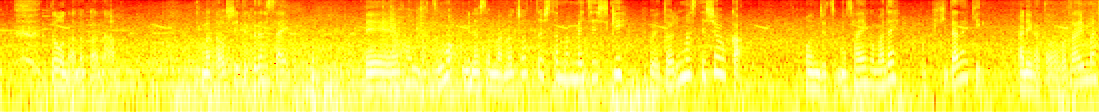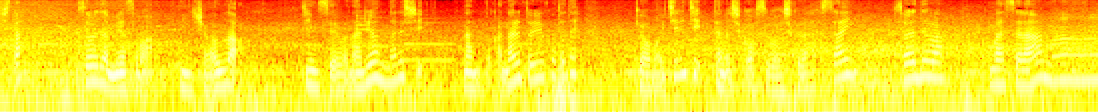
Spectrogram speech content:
どうなのかな？また教えてください、えー、本日も皆様のちょっとした豆知識増えておりますでしょうか？本日も最後までお聴きいただきありがとうございました。それでは皆様インシャアラ人生はなるようになるしなんとかなるということで今日も一日楽しくお過ごしください。それではマッサラーマ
